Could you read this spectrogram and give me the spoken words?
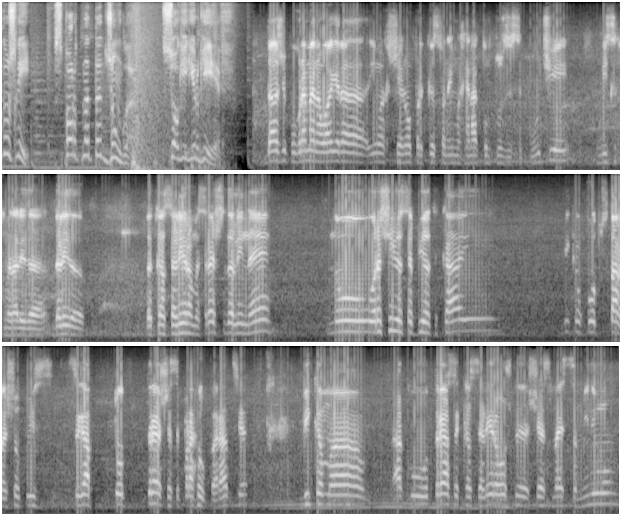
дошли в спортната джунгла. Соги Георгиев. Даже по време на лагера имаше едно прекъсване, имах една контузия се получи. Мислехме дали да, дали да, да канцелираме среща, дали не. Но реших да се бия така и викам каквото стане, защото и сега то трябваше да се прави операция. Викам, а, ако трябва да се канцелира още 6 месеца минимум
